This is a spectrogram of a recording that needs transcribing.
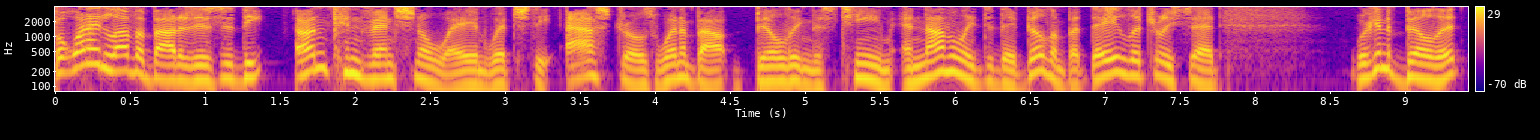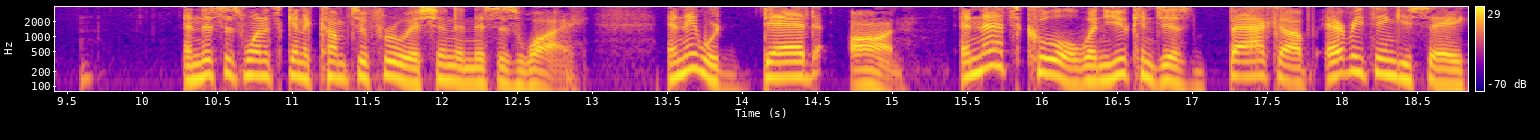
But what I love about it is the unconventional way in which the Astros went about building this team. And not only did they build them, but they literally said, we're going to build it, and this is when it's going to come to fruition, and this is why. And they were dead on. And that's cool when you can just back up everything you say.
